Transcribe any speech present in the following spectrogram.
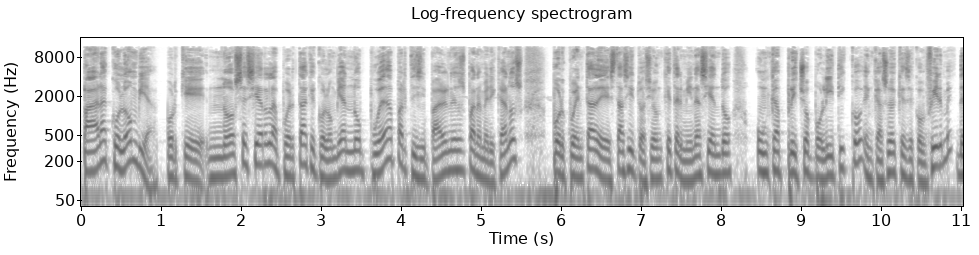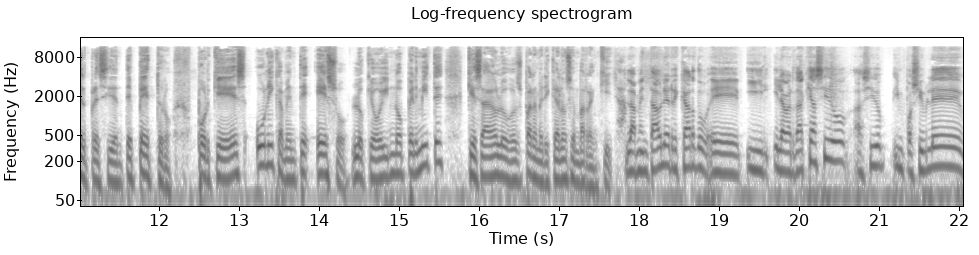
para Colombia, porque no se cierra la puerta a que Colombia no pueda participar en esos Panamericanos por cuenta de esta situación que termina siendo un capricho político, en caso de que se confirme, del presidente Petro, porque es únicamente eso lo que hoy no permite que se hagan los Panamericanos en Barranquilla. Lamentable, Ricardo, eh, y, y la verdad que ha sido, ha sido imposible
